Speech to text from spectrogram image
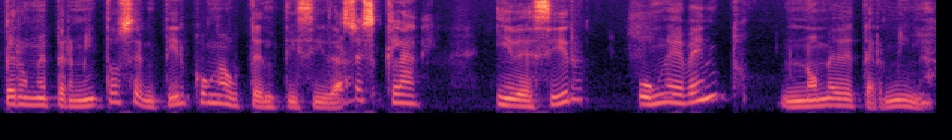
Pero me permito sentir con autenticidad Eso es clave. y decir, un evento no me determina.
